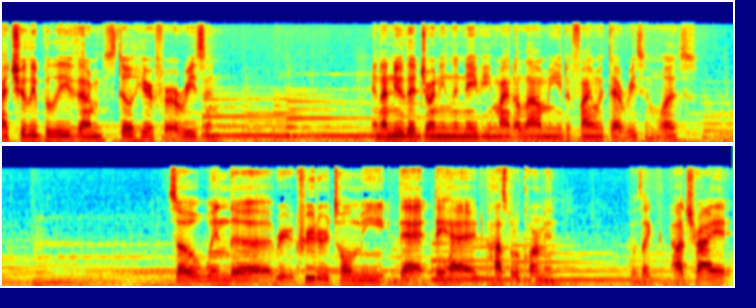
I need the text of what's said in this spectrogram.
I truly believe that I'm still here for a reason. And I knew that joining the Navy might allow me to find what that reason was. So when the recruiter told me that they had hospital corpsmen, I was like, I'll try it.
